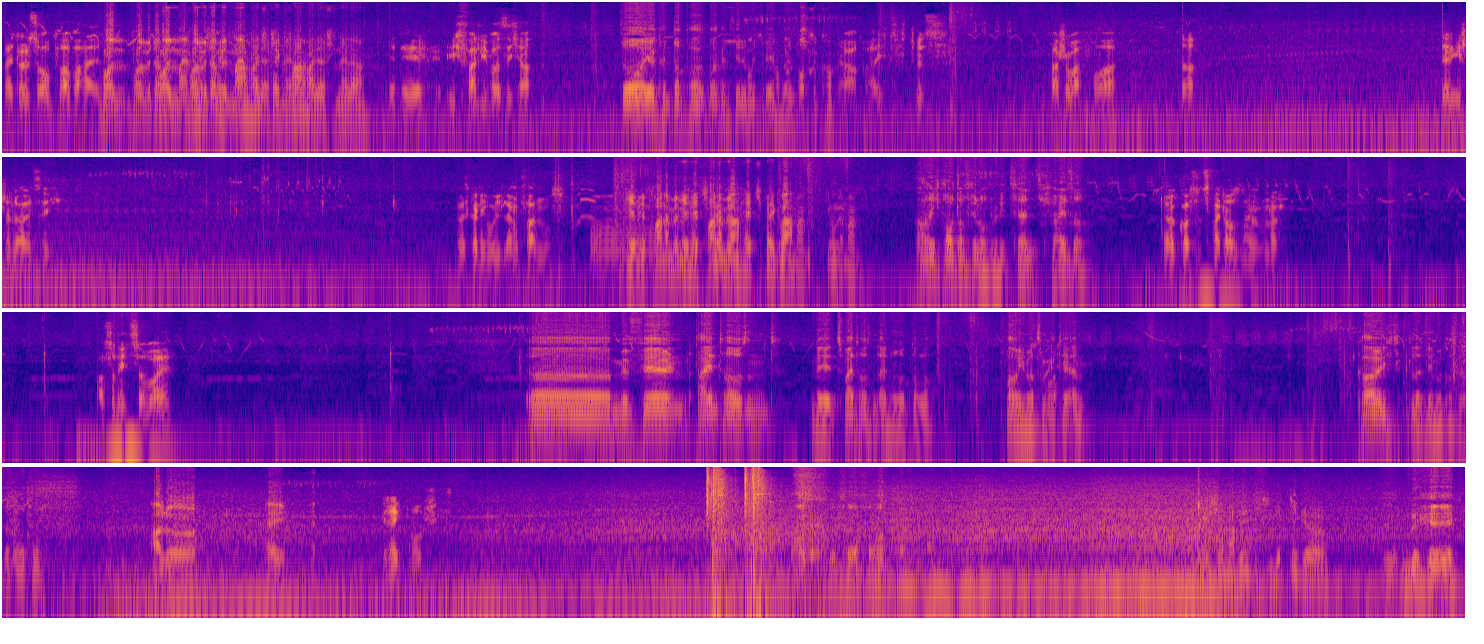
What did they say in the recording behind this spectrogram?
Vielleicht du auch ein paar behalten. Wollen, wollen wir da mit meinem Hashtag fahren, weil der schneller? Nee, nee, ich fahr lieber sicher. So, ihr könnt doch ein paar Magazine mitnehmen, Mensch. Ja, reicht. Tschüss. Fahr schon mal vor. So. Seid eh schneller als ich. Ich weiß gar nicht, wo ich langfahren muss. Ah. Ja, wir fahren dann mit dem Ja, wir fahren dann mit dem Hatchback, junger Mann. Junger Mann. Ach, ich brauche dafür noch eine Lizenz, scheiße. Ja, kostet 2100. Hast du nichts dabei? Äh, mir fehlen 1000, nee, 2100 Dollar. Fahr mich mal zum ATM. Karl, ich nehme kurz mal dein Auto. Hallo. Ey, Direkt draufschießen. Dann nimm ich doch mal wenigstens mit, Digga. nee,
